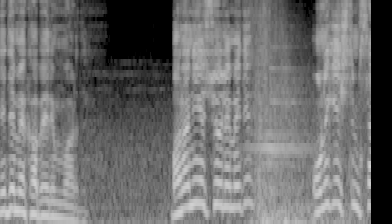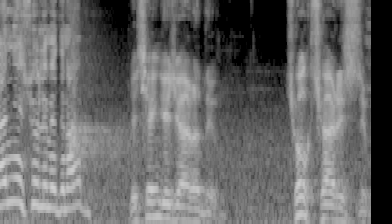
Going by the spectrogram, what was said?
Ne demek haberin vardı? Bana niye söylemedi? Onu geçtim sen niye söylemedin abi? Geçen gece aradım. Çok çaresizim.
